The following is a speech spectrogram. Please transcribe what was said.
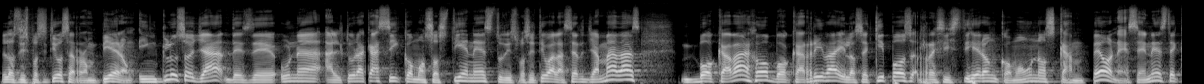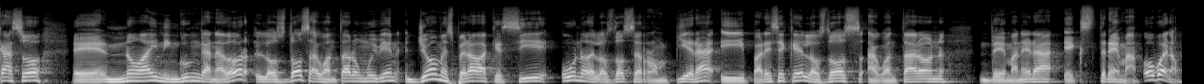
los dispositivos se rompieron. Incluso ya desde una altura casi como sostienes tu dispositivo al hacer llamadas, boca abajo, boca arriba y los equipos resistieron como unos campeones. En este caso eh, no hay ningún ganador, los dos aguantaron muy bien. Yo me esperaba que sí uno de los dos se rompiera y parece que los dos aguantaron de manera extrema. O bueno,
